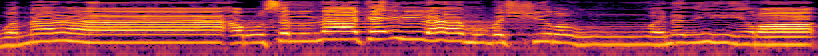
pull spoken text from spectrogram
وما أرسلناك إلا مبشرا ونذيرا.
